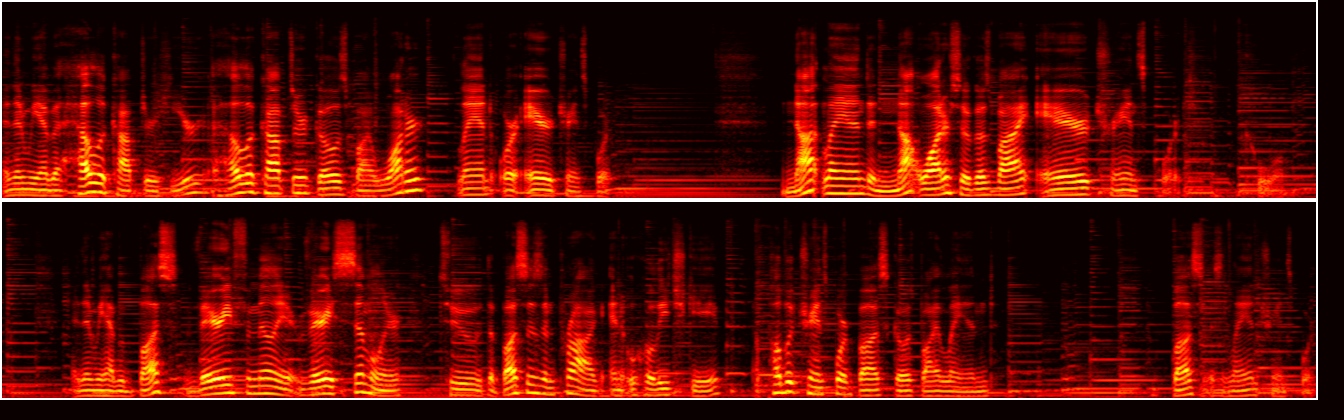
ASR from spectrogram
And then we have a helicopter here. A helicopter goes by water, land, or air transport. Not land and not water, so it goes by air transport. Cool. And then we have a bus, very familiar, very similar to the buses in Prague and Úholičky, a public transport bus goes by land. A bus is land transport.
